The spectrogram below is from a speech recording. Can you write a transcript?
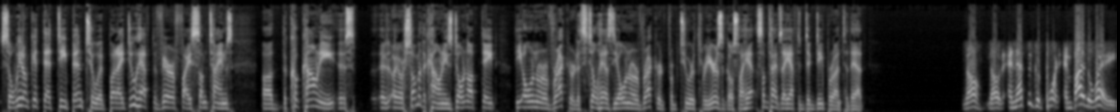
so we don't get that deep into it. But I do have to verify sometimes uh, the Cook County is, uh, or some of the counties don't update the owner of record. It still has the owner of record from two or three years ago. So I ha- sometimes I have to dig deeper onto that. No, no, and that's a good point. And by the way,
